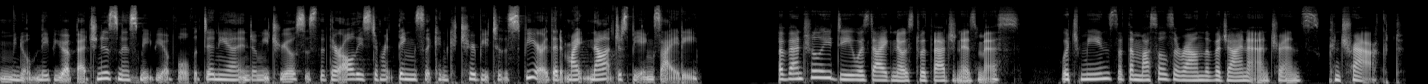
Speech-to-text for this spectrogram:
You know, maybe you have vaginismus, maybe you have vulvodynia, endometriosis, that there are all these different things that can contribute to this fear, that it might not just be anxiety. Eventually, Dee was diagnosed with vaginismus, which means that the muscles around the vagina entrance contract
